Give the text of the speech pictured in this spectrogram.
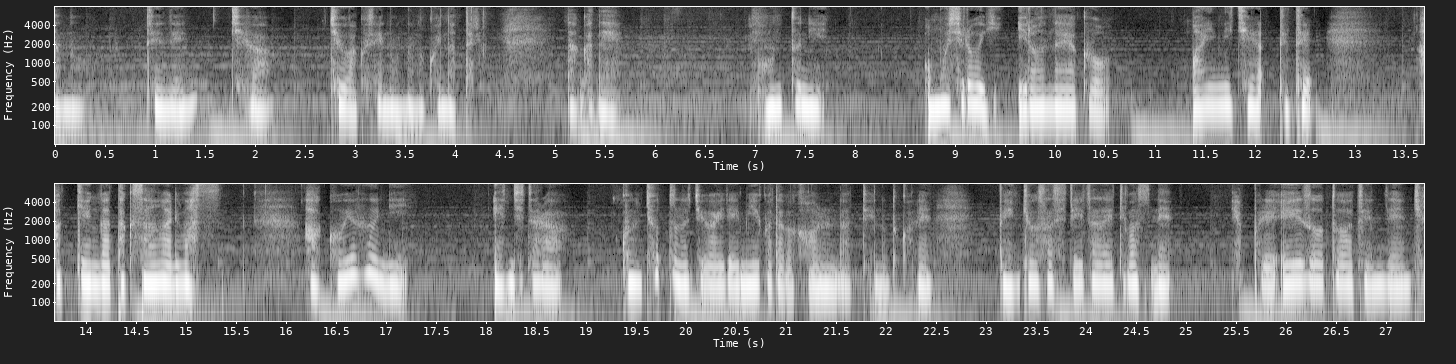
あの全然違う中学生の女の子になったり。なんかね本当に面白いいろんな役を毎日やってて発見がたくさんあります。あこういう風に演じたらこのちょっとの違いで見え方が変わるんだっていうのとかね勉強させていただいてますね。やっぱり映像とは全然違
